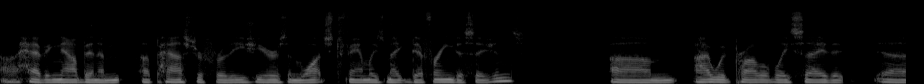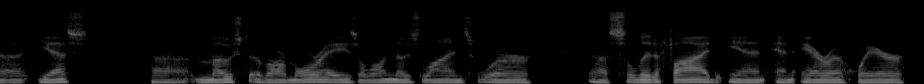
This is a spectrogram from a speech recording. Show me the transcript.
uh, having now been a, a, pastor for these years and watched families make differing decisions, um, I would probably say that uh, yes, uh, most of our mores along those lines were uh, solidified in an era where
